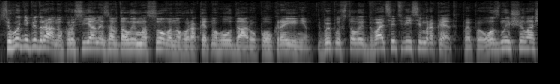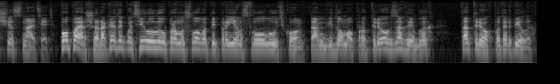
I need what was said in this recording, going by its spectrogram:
Сьогодні під ранок росіяни завдали масованого ракетного удару по Україні. Випустили 28 ракет. ППО знищила 16. По-перше, ракети поцілили у промислове підприємство у Луцьку. Там відомо про трьох загиблих. Та трьох потерпілих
